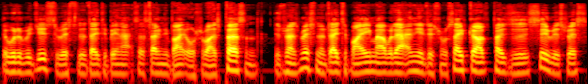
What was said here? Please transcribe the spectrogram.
that would have reduced the risk of the data being accessed only by authorized persons. The transmission of data by email without any additional safeguards poses a serious risk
